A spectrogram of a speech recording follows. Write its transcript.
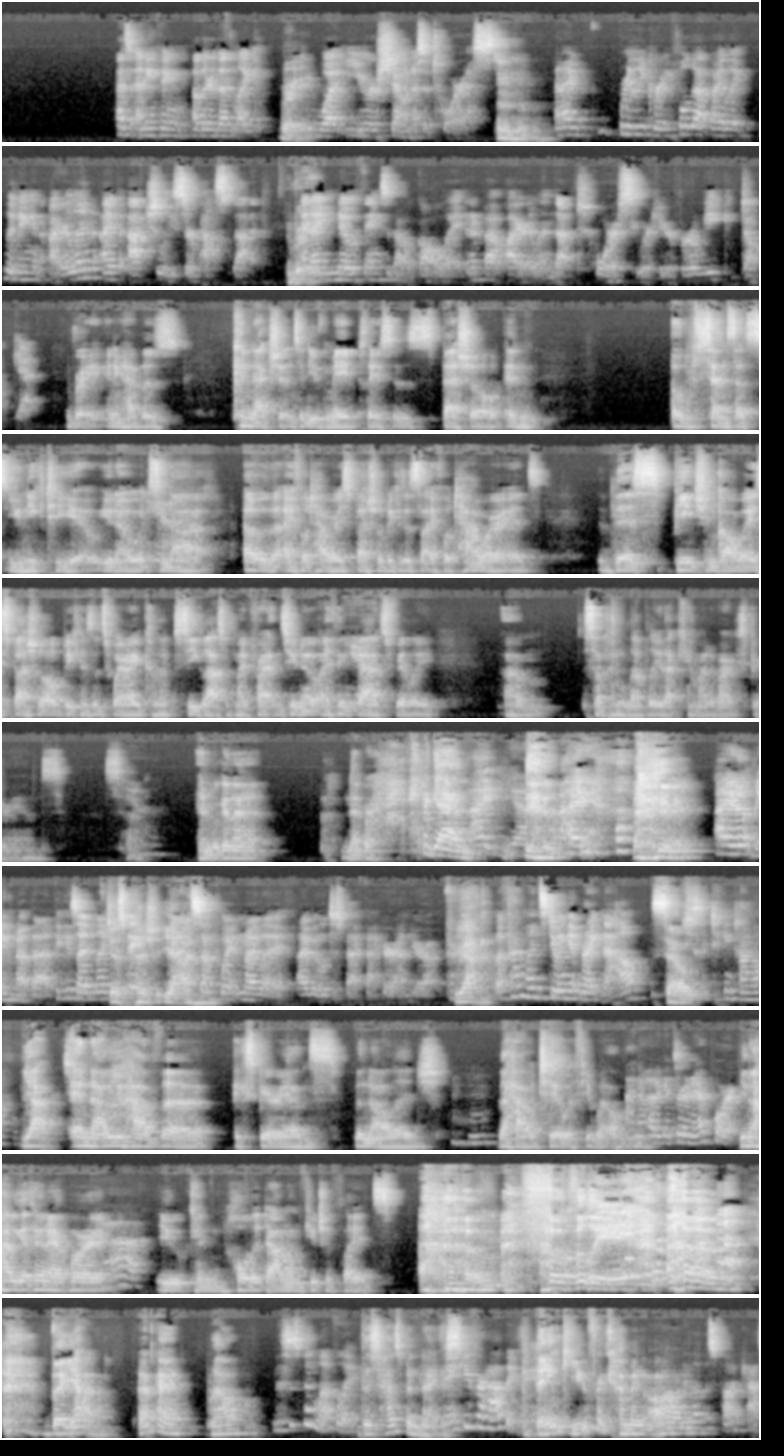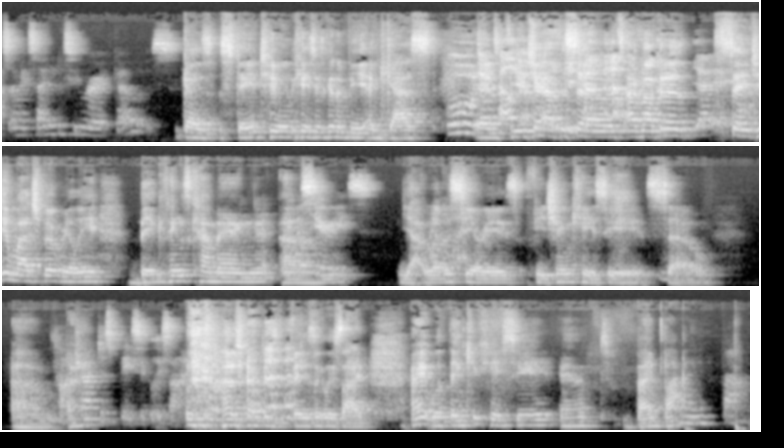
as anything other than like Right. what you're shown as a tourist? hmm And I'm really grateful that by like living in Ireland, I've actually surpassed that. And I know things about Galway and about Ireland that tourists who are here for a week don't get. Right. And you have those connections and you've made places special in a sense that's unique to you. You know, it's Yeah. not, oh, the Eiffel Tower is special because it's the Eiffel Tower. It's this beach in Galway is special because it's where I collect sea glass with my friends. You know, I think Yeah. that's really um, something lovely that came out of our experience. So, and we're gonna never have it again. I yeah. I I don't think about that because I'd like Just to think push it- that yeah. at some point in my life I will just backpack around Europe. Yeah. A friend of mine's doing it right now. so She's like taking time off. Yeah, and now you have the experience, the knowledge, Mhm. the how to, if you will. I know how to get through an airport. You know how to get through an airport. Yeah. You can hold it down on future flights. Um, hopefully. um, but yeah, okay. Well, This has been lovely. this has been nice. Thank you for having me. Thank you for coming on. I love this podcast. I'm excited to see where it goes. Guys, stay tuned. Casey's going to be a guest Ooh, in future him. episodes. I'm not going to say too much, but really big things coming. We have a Um, series. Yeah, we have a series featuring Casey. So, um, Contract is basically signed. contract is basically signed. All right. Well, thank you, Casey, and bye bye. Bye.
